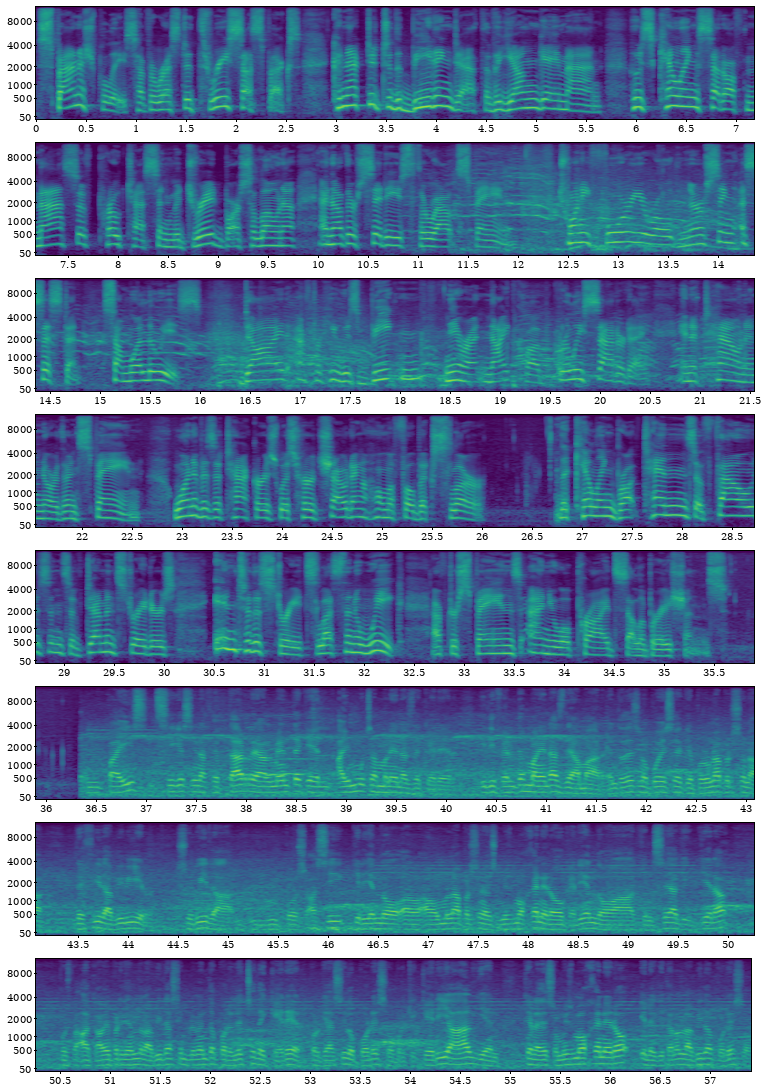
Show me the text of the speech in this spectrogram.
Spanish police have arrested three suspects connected to the beating death of a young gay man whose killing set off massive protests in Madrid, Barcelona, and other cities throughout Spain. 24-year-old nursing assistant Samuel Luis died after he was beaten near a nightclub early Saturday in a town in northern Spain. One of his attackers was heard shouting a homophobic slur. The killing brought tens of thousands of demonstrators into the streets less than a week after Spain's annual Pride celebrations. El país sigue sin aceptar realmente que hay muchas maneras de querer y diferentes maneras de amar. Entonces no puede ser que por una persona decida vivir su vida pues así, queriendo a una persona de su mismo género o queriendo a quien sea, quien quiera, pues acabe perdiendo la vida simplemente por el hecho de querer, porque ha sido por eso, porque quería a alguien que era de su mismo género y le quitaron la vida por eso.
